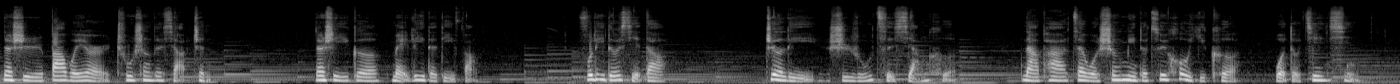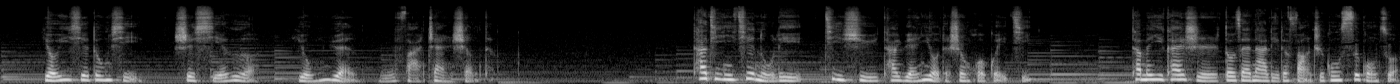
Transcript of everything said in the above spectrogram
那是巴维尔出生的小镇。那是一个美丽的地方。弗里德写道：“这里是如此祥和。”哪怕在我生命的最后一刻，我都坚信，有一些东西是邪恶永远无法战胜的。他尽一切努力继续他原有的生活轨迹。他们一开始都在那里的纺织公司工作。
